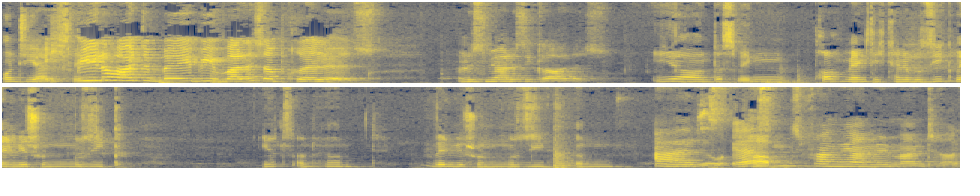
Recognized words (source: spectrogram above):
und ja, Ich deswegen, spiele heute Baby, weil es April ist. Und es mir alles egal ist. ja und deswegen brauchen wir eigentlich keine Musik, wenn wir schon Musik jetzt anhören, wenn wir schon Musik ähm, Also, erstens fangen wir an mit meinem Tag.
